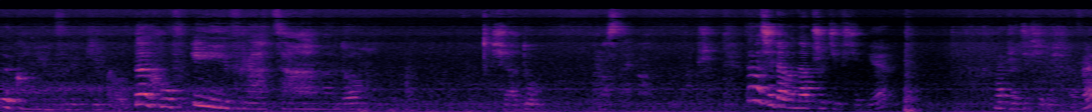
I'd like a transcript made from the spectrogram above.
Wykonujemy sobie kilka oddechów i wracamy do siadu prostego. Dobrze. Teraz siadamy naprzeciw siebie. Naprzeciw siebie siadamy.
